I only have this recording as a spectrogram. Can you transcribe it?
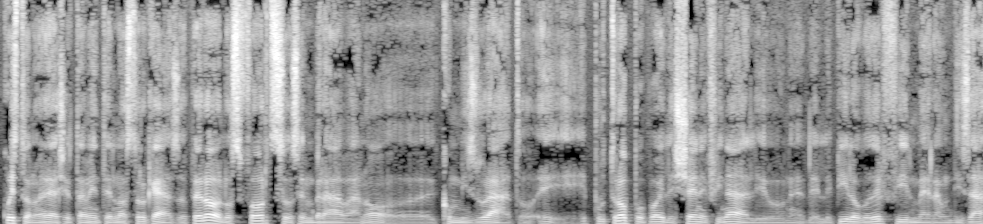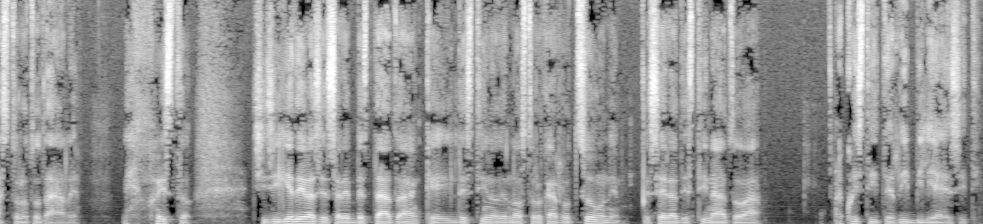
Questo non era certamente il nostro caso, però lo sforzo sembrava no, commisurato e, e, purtroppo poi le scene finali o l'epilogo del film era un disastro totale. E questo ci si chiedeva se sarebbe stato anche il destino del nostro carrozzone se era destinato a, a questi terribili esiti.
